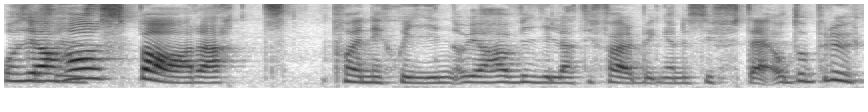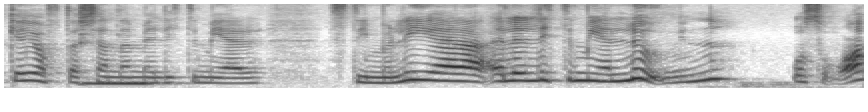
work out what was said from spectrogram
Och jag Precis. har sparat på energin och jag har vilat i förebyggande syfte och då brukar jag ofta känna mig lite mer stimulerad eller lite mer lugn och så.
